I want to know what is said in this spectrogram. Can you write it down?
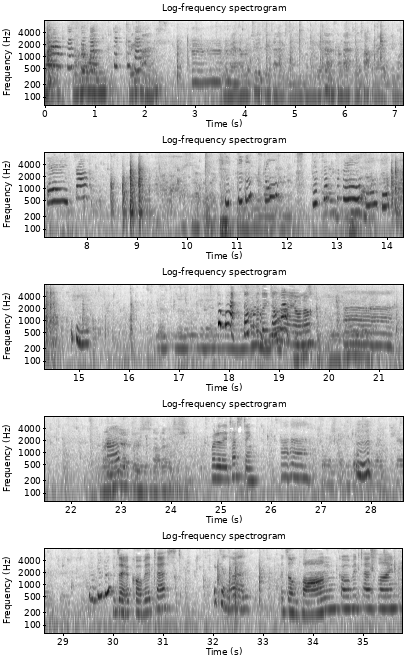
Number one three times. Uh-huh. Then write number two three times, and then when you get done, come back to the top and write it three more times. Just to help it like get into your long term memory. What are they doing, Iona? Uh-huh. Writing characters is about repetition. What are they testing? Uh-huh. Is it a COVID test? It's a long. It's a long COVID test line.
